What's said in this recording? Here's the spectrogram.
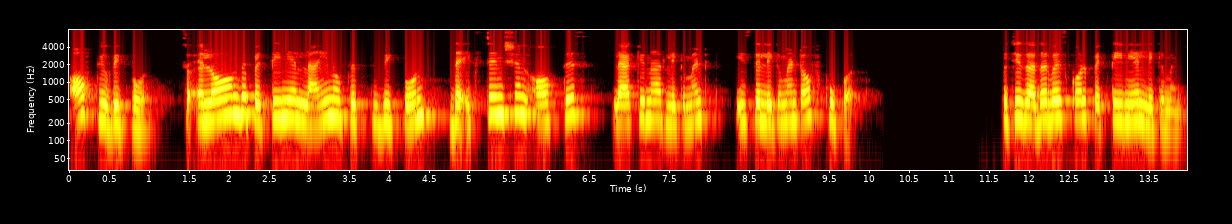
of pubic bone. So along the pectineal line of the pubic bone, the extension of this lacunar ligament is the ligament of Cooper, which is otherwise called pectineal ligament.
